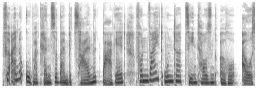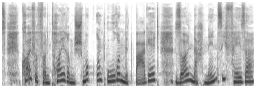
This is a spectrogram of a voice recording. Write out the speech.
für eine Obergrenze beim Bezahlen mit Bargeld von weit unter 10.000 Euro aus. Käufe von teurem Schmuck und Uhren mit Bargeld sollen nach Nancy Faeser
